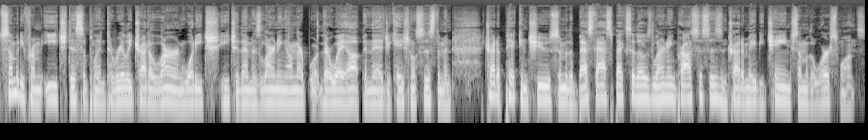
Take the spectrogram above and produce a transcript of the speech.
somebody from each discipline to really try to learn what each each of them is learning on their their way up in the educational system, and try to pick and choose some of the best aspects of those learning processes, and try to make maybe change some of the worst ones.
